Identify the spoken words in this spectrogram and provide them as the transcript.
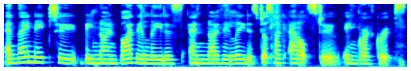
And they need to be known by their leaders and know their leaders, just like adults do in growth groups.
